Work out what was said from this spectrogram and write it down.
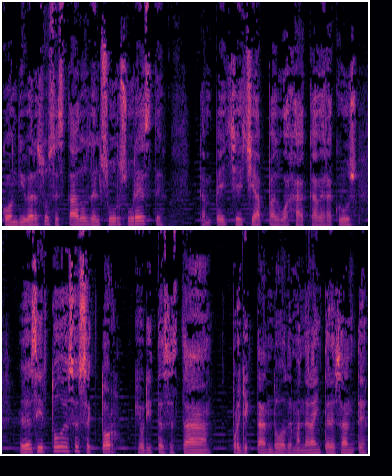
con diversos estados del sur sureste, Campeche, Chiapas, Oaxaca, Veracruz, es decir, todo ese sector que ahorita se está proyectando de manera interesante,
